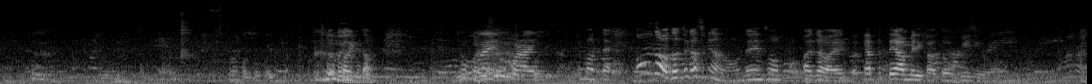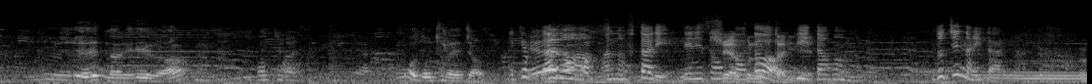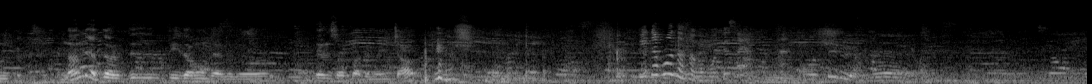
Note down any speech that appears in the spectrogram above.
どっか行ったどっか行ったどっか行ったと待って。ソンさんはどっちが好きなの？デンソーあじゃあ、えっと、キャプテンアメリカとビリーはえ何？映画？うん。どっちが好き？もうどっちもええんちゃう？でキャプテンあのあの2人。デニス・ホッパーとピーター・フォンダのどっちになりたい？なん。でやったらでピーター・フォンダやけどデニス・ホッパーでもいいんちゃう？ピーター・フォンダさんがモテそうやもんね。モテるよね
